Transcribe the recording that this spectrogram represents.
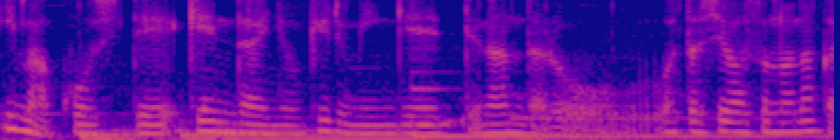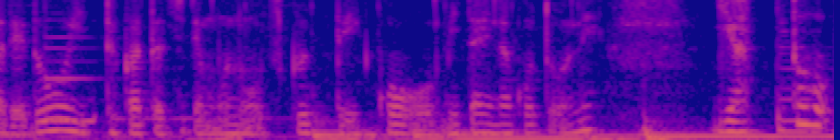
今こうして現代における民芸って何だろう私はその中でどういった形でものを作っていこうみたいなことをねやっと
